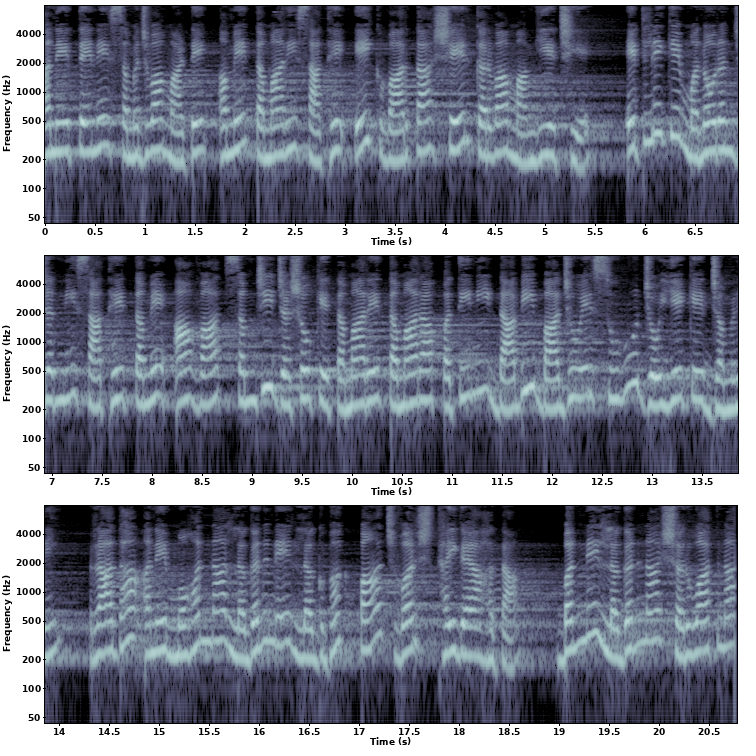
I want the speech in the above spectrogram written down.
અને તેને સમજવા માટે અમે તમારી સાથે એક વાર્તા શેર કરવા માંગીએ છીએ. એટલે કે મનોરંજનની સાથે તમે આ વાત સમજી જશો કે તમારે તમારા પતિની ડાબી બાજુએ સૂવું જોઈએ કે જમણી? રાધા અને મોહનના લગ્નને લગભગ પાંચ વર્ષ થઈ ગયા હતા. બંને લગ્નના શરૂઆતના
